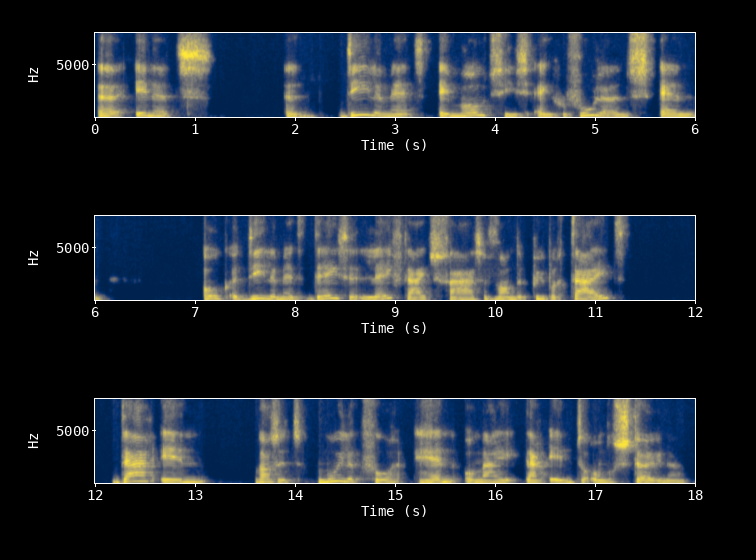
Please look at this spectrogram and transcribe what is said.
uh, in het uh, dealen met emoties en gevoelens en ook het dealen met deze leeftijdsfase van de puberteit, daarin was het moeilijk voor hen om mij daarin te ondersteunen.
